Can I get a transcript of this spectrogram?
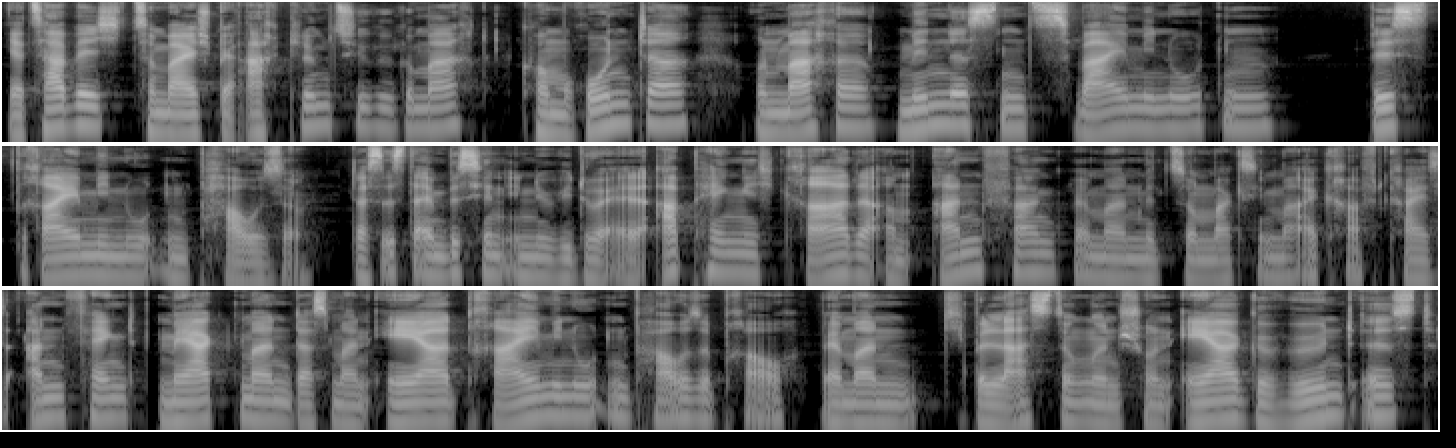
Jetzt habe ich zum Beispiel 8 Klimmzüge gemacht, komme runter und mache mindestens 2 Minuten bis 3 Minuten Pause. Das ist ein bisschen individuell abhängig. Gerade am Anfang, wenn man mit so einem Maximalkraftkreis anfängt, merkt man, dass man eher drei Minuten Pause braucht, wenn man die Belastungen schon eher gewöhnt ist,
